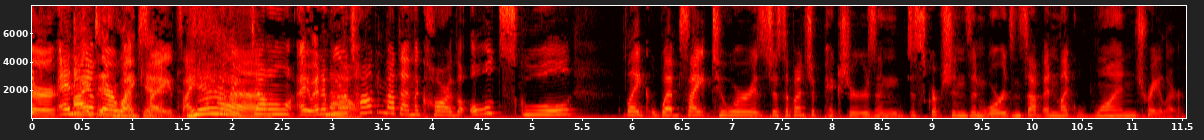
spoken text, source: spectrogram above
either. like any I of their didn't like it. websites. I Yeah. really don't. I, and we were talking about that in the car. The old school like website tour is just a bunch of pictures and descriptions and words and stuff and like one trailer.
